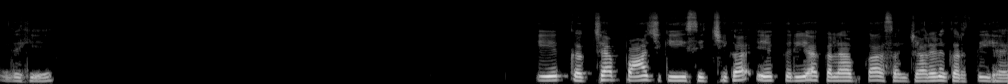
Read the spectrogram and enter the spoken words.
देखिए। एक कक्षा पाँच की शिक्षिका एक क्रियाकलाप का संचालन करती है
